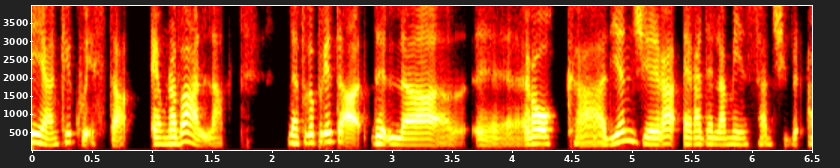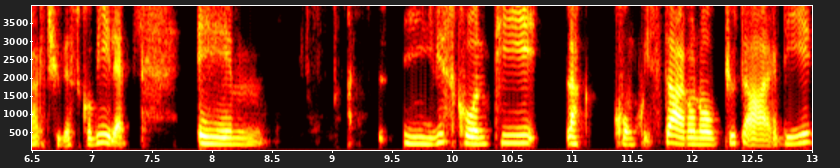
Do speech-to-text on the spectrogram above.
E anche questa è una balla, la proprietà della eh, rocca di Angera era della mensa arcivescovile e ehm, i Visconti la conquistarono più tardi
